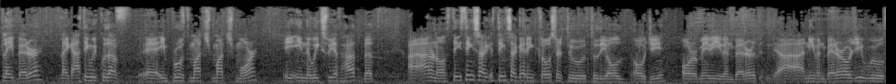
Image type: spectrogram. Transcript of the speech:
play better. Like I think we could have uh, improved much, much more in, in the weeks we have had. But I, I don't know. Th- things are things are getting closer to, to the old OG, or maybe even better, uh, an even better OG. We will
